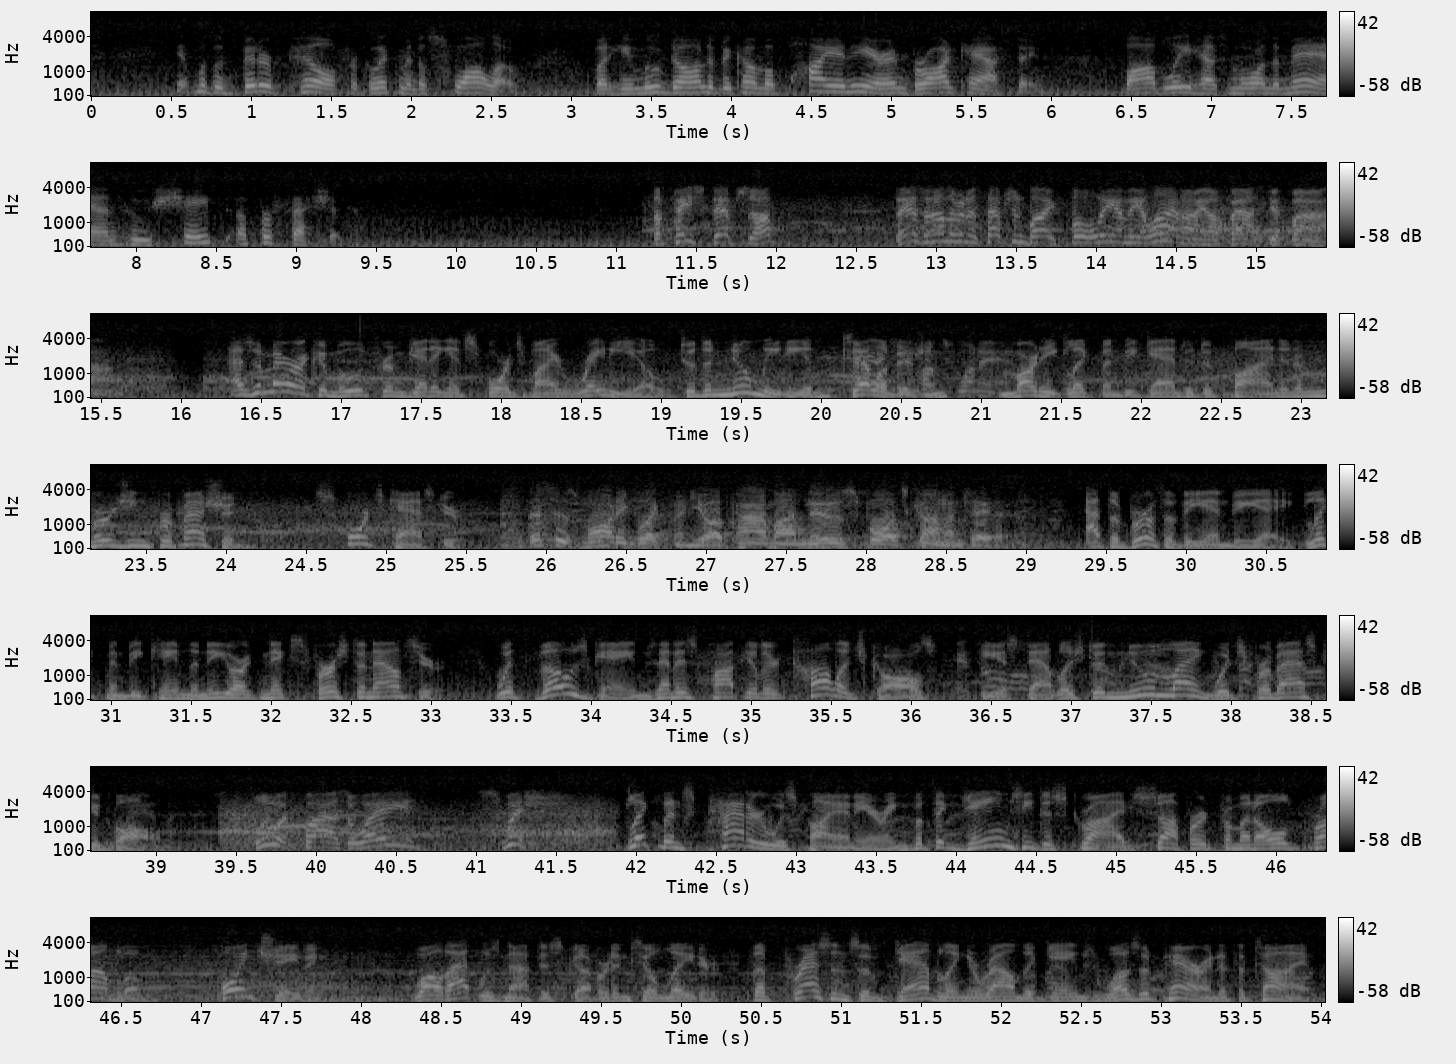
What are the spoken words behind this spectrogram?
It was a bitter pill for Glickman to swallow, but he moved on to become a pioneer in broadcasting. Bob Ley has more on the man who shaped a profession. The pace steps up. There's another interception by Foley, and the Illini are basket bound. As America moved from getting its sports by radio to the new medium, television, Marty Glickman began to define an emerging profession, sportscaster. This is Marty Glickman, your Paramount News sports commentator. At the birth of the NBA, Glickman became the New York Knicks' first announcer. With those games and his popular college calls, he established a new language for basketball. Blewett fires away. Swish. Glickman's patter was pioneering, but the games he described suffered from an old problem, point shaving. While that was not discovered until later, the presence of gambling around the games was apparent at the time.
